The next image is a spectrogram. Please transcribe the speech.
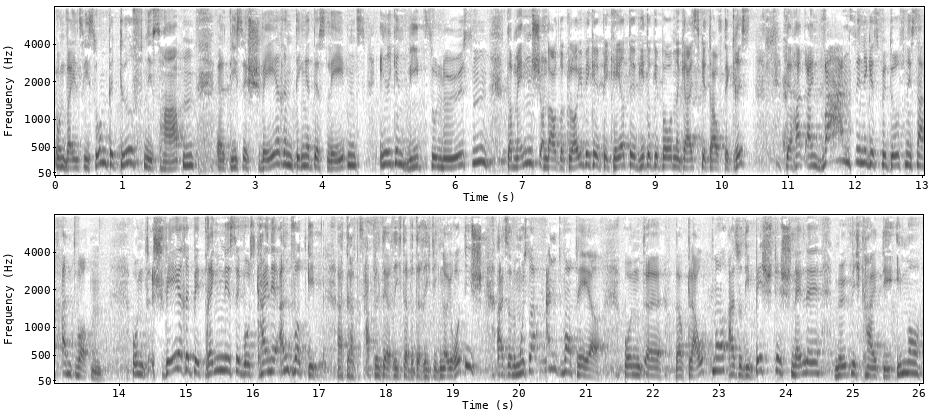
Und weil sie so ein Bedürfnis haben, äh, diese schweren Dinge des Lebens irgendwie zu lösen, der Mensch und auch der gläubige, bekehrte, wiedergeborene, geistgetaufte Christ, der hat ein wahnsinniges Bedürfnis nach Antworten und schwere Bedrängnisse, wo es keine Antwort gibt, ah, da zappelt der Richter, wird er richtig neurotisch. Also da muss eine Antwort her. Und äh, da glaubt man, also die beste, schnelle Möglichkeit, die immer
